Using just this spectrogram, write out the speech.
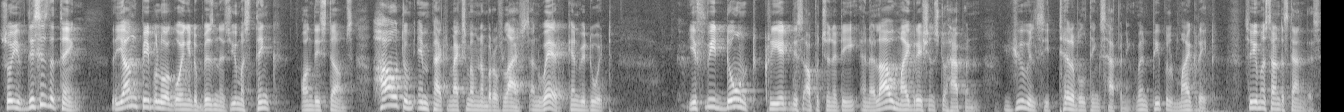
So if this is the thing, the young people who are going into business, you must think on these terms. How to impact maximum number of lives and where can we do it? If we don't create this opportunity and allow migrations to happen, you will see terrible things happening when people migrate. So you must understand this.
